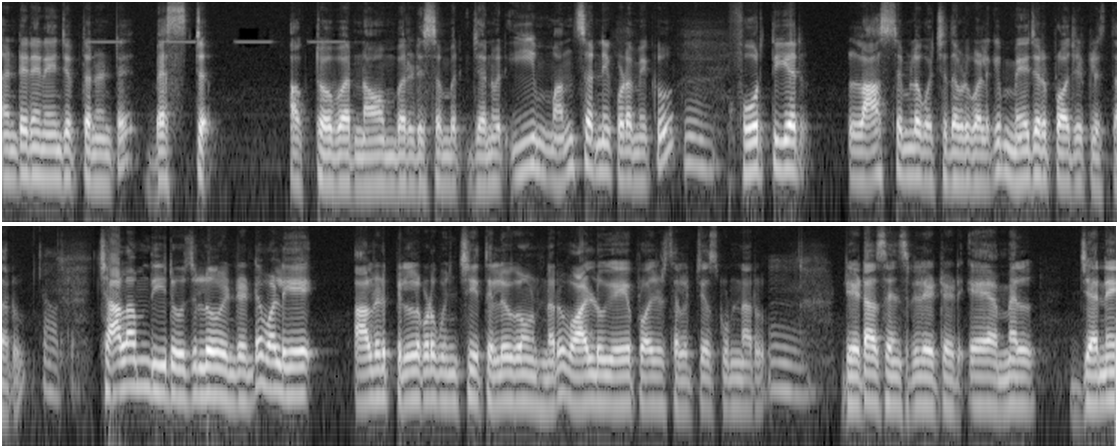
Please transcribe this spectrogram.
అంటే నేను ఏం చెప్తానంటే బెస్ట్ అక్టోబర్ నవంబర్ డిసెంబర్ జనవరి ఈ మంత్స్ అన్నీ కూడా మీకు ఫోర్త్ ఇయర్ లాస్ట్ సెమ్లోకి వచ్చేటప్పుడు వాళ్ళకి మేజర్ ప్రాజెక్టులు ఇస్తారు. చాలామంది ఈ రోజుల్లో ఏంటంటే వాళ్ళు ఏ ఆల్రెడీ పిల్లలు కూడా కొంచెం తెలివిగా ఉంటున్నారు. వాళ్ళు ఏ ప్రాజెక్ట్ సెలెక్ట్ చేసుకుంటున్నారు. Data science related AML gen AI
